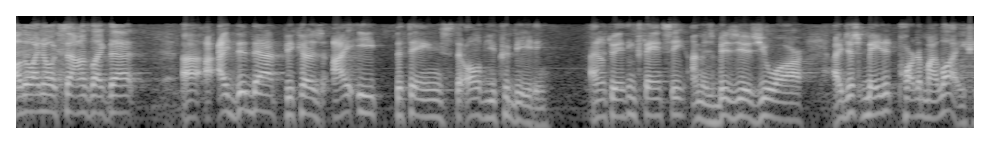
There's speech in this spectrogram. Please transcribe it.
Although I know it sounds like that. Uh, I did that because I eat the things that all of you could be eating. I don't do anything fancy. I'm as busy as you are. I just made it part of my life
